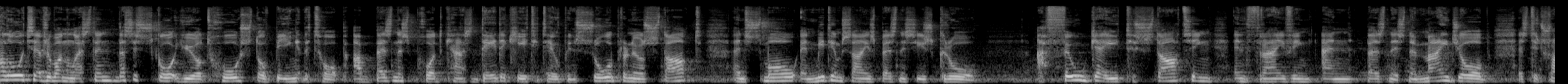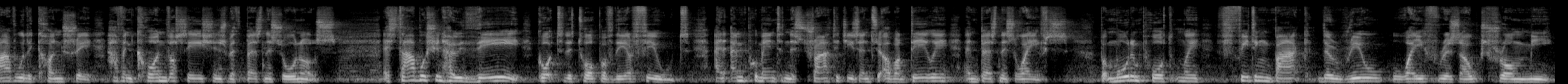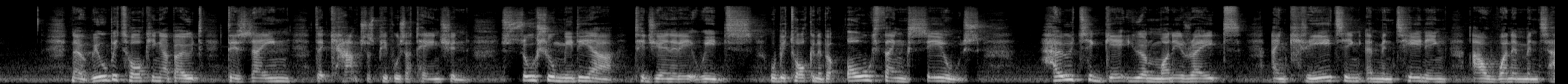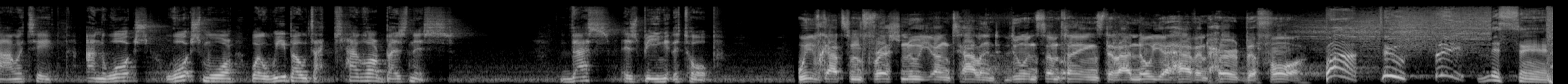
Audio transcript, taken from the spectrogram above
Hello to everyone listening. This is Scott Ewart, host of Being at the Top, a business podcast dedicated to helping solopreneurs start and small and medium sized businesses grow. A full guide to starting and thriving in business. Now, my job is to travel the country having conversations with business owners, establishing how they got to the top of their field, and implementing the strategies into our daily and business lives but more importantly, feeding back the real life results from me. Now, we'll be talking about design that captures people's attention, social media to generate leads. We'll be talking about all things sales, how to get your money right, and creating and maintaining a winning mentality. And lots, lots more while we build a killer business. This is being at the top. We've got some fresh new young talent doing some things that I know you haven't heard before. One, two, three, Listen.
